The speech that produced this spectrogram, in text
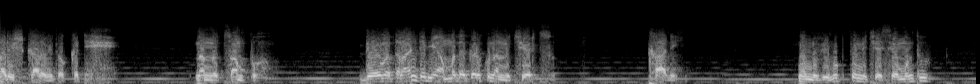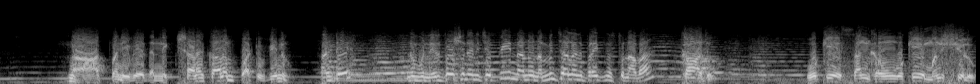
పరిష్కారం ఇదొక్కటే. నన్ను చంపు. దేవతలాంటి మీ అమ్మ దగ్గరకు నన్ను చేర్చు. కానీ నన్ను విముక్తుణ్ణి చేసే ముందు నా ఆత్మ నివేదన్ని క్షణకాలం పాటు విను. అంటే నువ్వు నిర్దోషనని చెప్పి నన్ను నమ్మించాలని ప్రయత్నిస్తున్నావా? కాదు. ఒకే సంఘం ఒకే మనుష్యులు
